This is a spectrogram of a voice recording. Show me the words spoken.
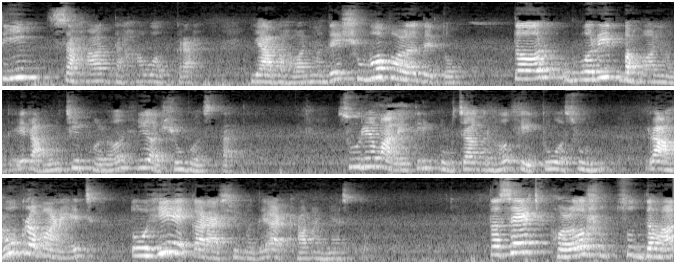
तीन सहा दहा व अकरा या भावांमध्ये शुभ फळं देतो. तर उर्वरित भावांमध्ये राहूची फळं ही अशुभ असतात. सूर्यमालेतील पुढचा ग्रह केतू असून राहूप्रमाणेच तोही एका राशीमध्ये अठरा महिने असतो. तसेच फळं सुद्धा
